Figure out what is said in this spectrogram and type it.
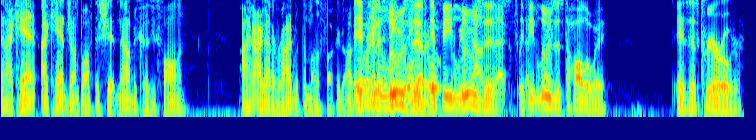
and I can't I can't jump off the ship now because he's fallen. I I got to ride with the motherfucker, dog. If We're he gonna sink loses, together. if he We'll bounce back loses, for if he next fight. loses to Holloway, is his career over?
